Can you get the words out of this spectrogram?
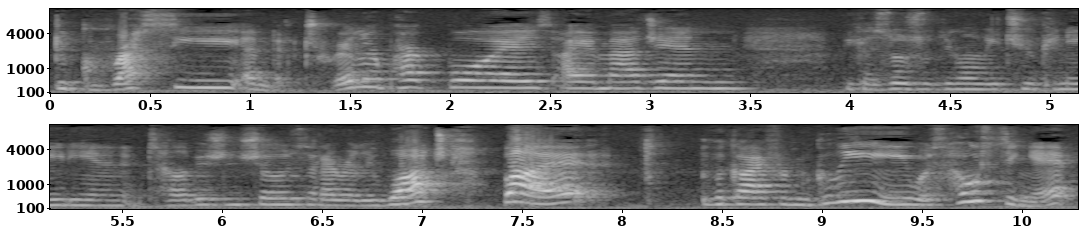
Degrassi and the Trailer Park Boys, I imagine, because those are the only two Canadian television shows that I really watch. But the guy from Glee was hosting it,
